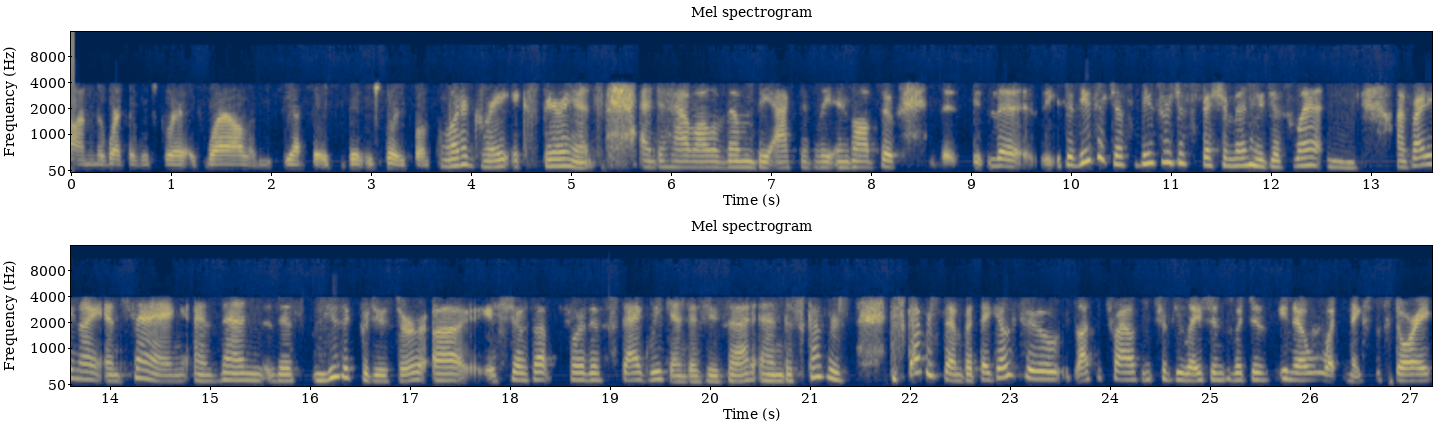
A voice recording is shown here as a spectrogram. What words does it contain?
time and the weather was great as well and yes, it was, it was very fun. What a great experience and to have all of them be actively involved. So the, so these are just these were just fishermen who just went and on Friday night and sang, and then this music producer uh, shows up for this stag weekend, as you said, and discovers discovers them. But they go through lots of trials and tribulations, which is you know what makes the story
